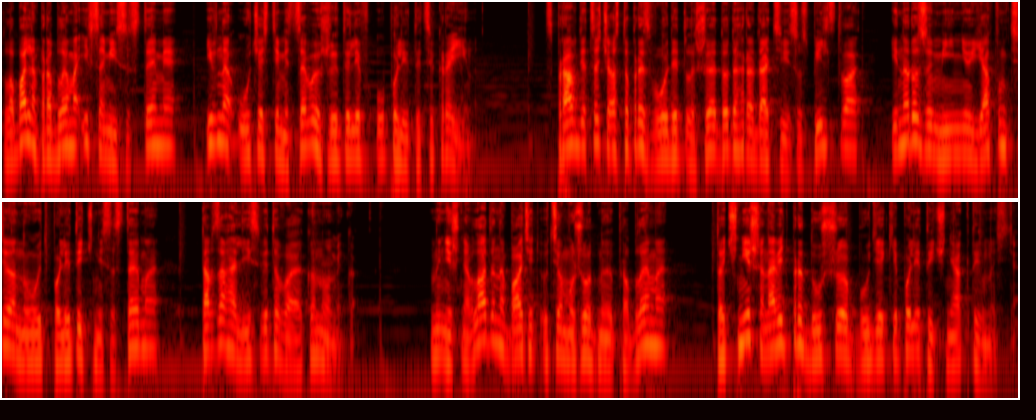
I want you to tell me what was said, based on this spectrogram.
Глобальна проблема і в самій системі, і в неучасті місцевих жителів у політиці країни. Справді це часто призводить лише до деградації суспільства і нерозумінню, як функціонують політичні системи та взагалі світова економіка. Нинішня влада не бачить у цьому жодної проблеми, точніше навіть придушує будь-які політичні активності.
